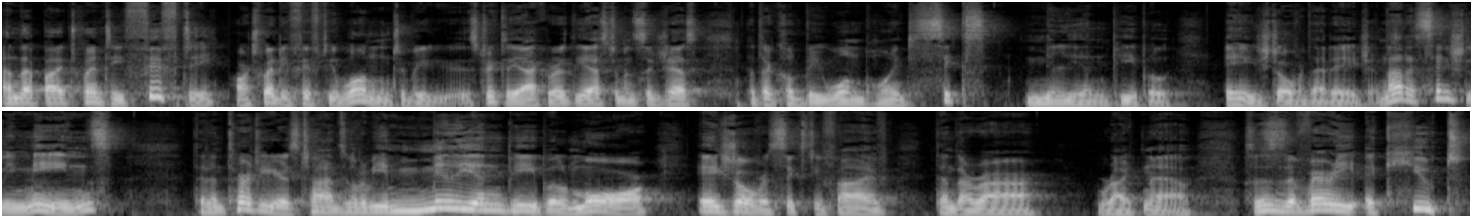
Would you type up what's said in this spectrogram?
and that by 2050, or 2051 to be strictly accurate, the estimates suggest that there could be 1.6 million people aged over that age. And that essentially means that in 30 years' time, there's going to be a million people more aged over 65 than there are right now. So this is a very acute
